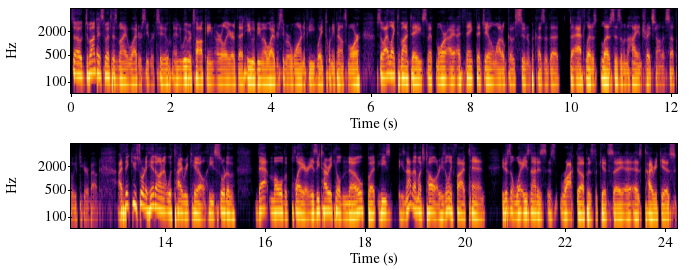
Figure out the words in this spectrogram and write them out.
So DeVonta Smith is my wide receiver two, and we were talking earlier that he would be my wide receiver one if he weighed twenty pounds more. So I like DeVonta Smith more. I, I think that Jaylen Waddle goes sooner because of the the athleticism and the high end traits and all that stuff that we hear about. I think you sort of hit on it with Tyreek Hill. He's sort of that mold of player. Is he Tyreek Hill? No, but he's he's not that much taller. He's only five ten. He doesn't weigh. He's not as, as rocked up as the kids say as Tyreek is.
